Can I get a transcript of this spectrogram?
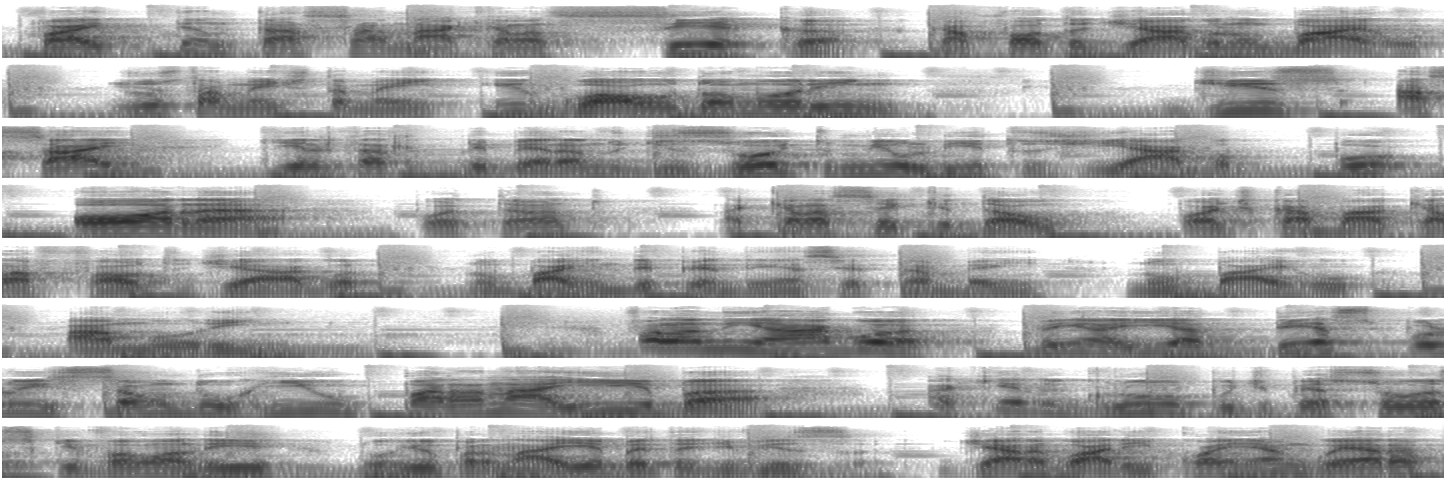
vai tentar sanar aquela seca com a falta de água no bairro, justamente também igual o do Amorim. Diz a SAI que ele está liberando 18 mil litros de água por hora. Portanto, aquela sequidão pode acabar aquela falta de água no bairro Independência e também no bairro Amorim. Falando em água, vem aí a despoluição do rio Paranaíba. Aquele grupo de pessoas que vão ali no Rio Paranaíba, entre a divisa de Araguari com Anhanguera,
